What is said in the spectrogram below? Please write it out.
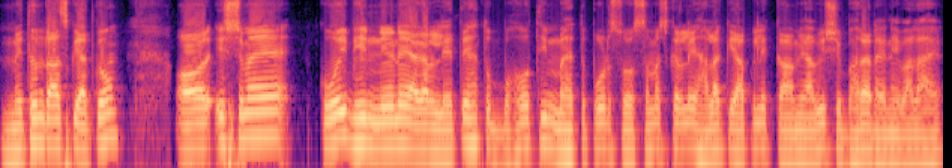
मिथुन राशि की को और इस समय कोई भी निर्णय अगर लेते हैं तो बहुत ही महत्वपूर्ण सोच समझ कर लें। हालाँकि आपके लिए कामयाबी से भरा रहने वाला है।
